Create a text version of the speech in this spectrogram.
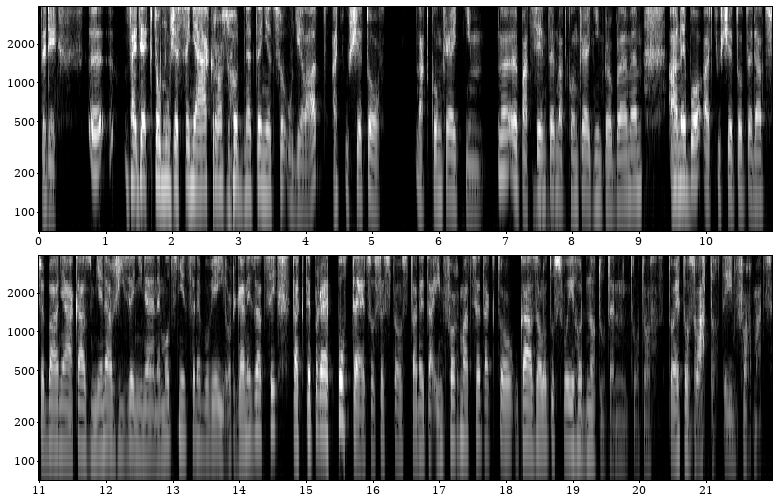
tedy Eh, vede k tomu, že se nějak rozhodnete něco udělat, ať už je to nad konkrétním eh, pacientem nad konkrétním problémem, anebo ať už je to teda třeba nějaká změna v řízení ne, nemocnice nebo v její organizaci, tak teprve poté, co se z toho stane ta informace, tak to ukázalo tu svoji hodnotu. Ten, to, to, to je to zlato, ty informace.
